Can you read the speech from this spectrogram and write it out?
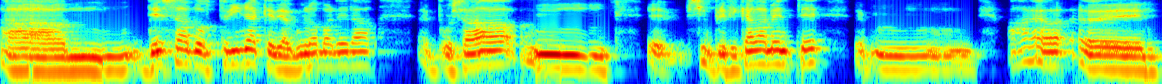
de esa doctrina que de alguna manera eh, pues ha mm, eh, simplificadamente mm, ha eh,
